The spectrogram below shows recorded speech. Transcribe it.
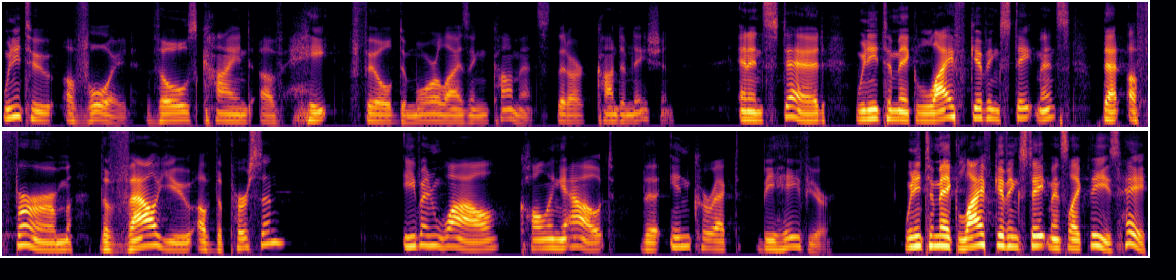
We need to avoid those kind of hate filled, demoralizing comments that are condemnation. And instead, we need to make life giving statements that affirm the value of the person, even while calling out the incorrect behavior. We need to make life giving statements like these Hey,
